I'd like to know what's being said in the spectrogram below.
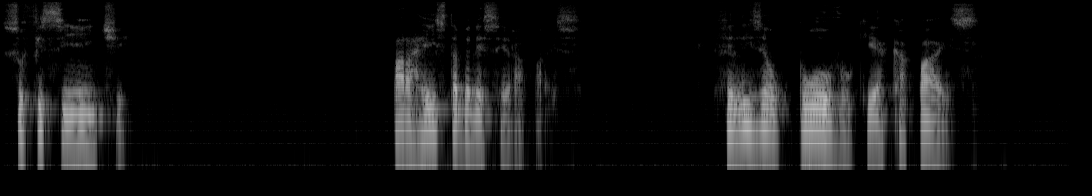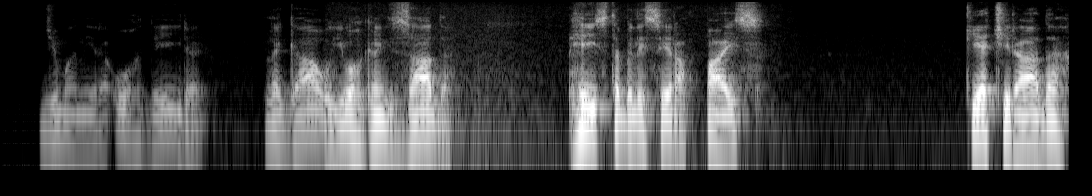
suficiente para reestabelecer a paz. Feliz é o povo que é capaz, de maneira ordeira, legal e organizada, reestabelecer a paz que é tirada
